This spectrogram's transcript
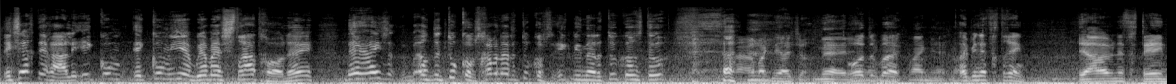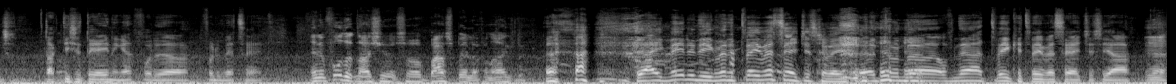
Ik zeg tegen Ali, ik kom, ik kom hier, ik ben bij de straat gewoon. Nee, nee, hij is op de toekomst. Gaan we naar de toekomst? Ik weer naar de toekomst toe. ah, maakt niet uit joh. Nee, Hoort erbij. Maakt niet uit. Heb je net getraind? Ja, we hebben net getraind. Tactische training hè, voor, de, voor de wedstrijd. En hoe voelt het nou als je zo baasspeler van Ajax bent? ja, ik weet het niet. Ik ben er twee wedstrijdjes geweest. En toen, eh, of nou, ja, twee keer twee wedstrijdjes, ja. Ja.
